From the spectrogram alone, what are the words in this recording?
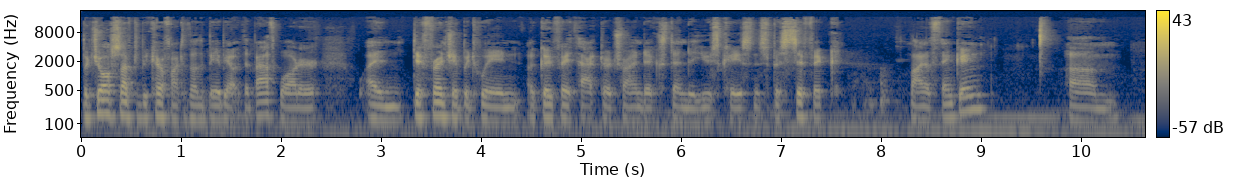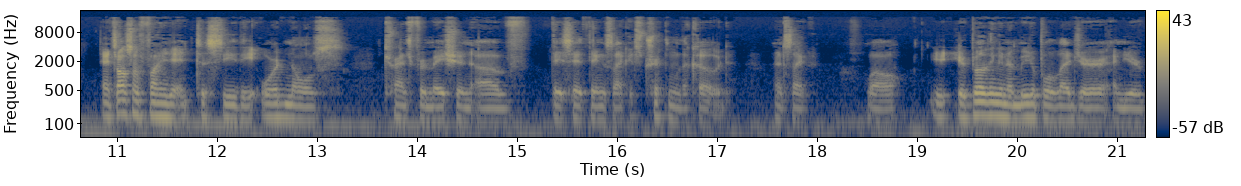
but you also have to be careful not to throw the baby out with the bathwater and differentiate between a good faith actor trying to extend a use case in a specific line of thinking. Um, and it's also funny to, to see the ordinals transformation of they say things like it's tricking the code and it's like, well, you're building an immutable ledger and you're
